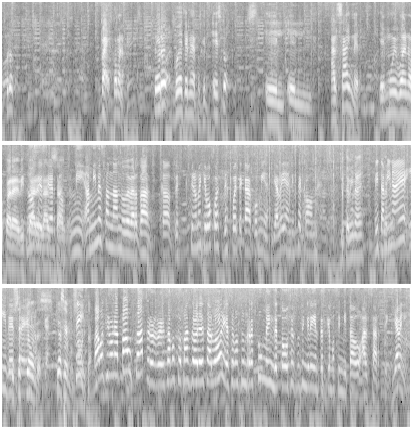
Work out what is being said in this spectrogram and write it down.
Vaya, cómo no. Pero voy a terminar porque esto. El, el Alzheimer es muy bueno para No, evitar sí el es cierto. Alzheimer. Mi- a mí me están dando de verdad. cada- si no me equivoco, es después de cada comida. Ya vean, ni sé cómo. Vitamina E. Vitamina E y D3. Entonces, ¿qué no onda? qué. ¿Qué hacemos Sí, ahorita? vamos a ir a una pausa, pero regresamos con más de Hora del Salvador y hacemos un resumen de todos esos ingredientes que hemos invitado al sartén. Ya venimos.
